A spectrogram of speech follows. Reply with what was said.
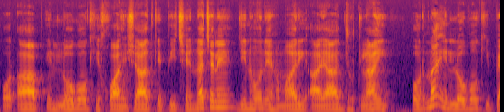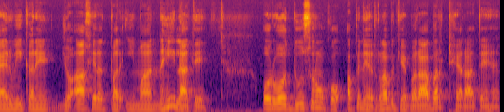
اور آپ ان لوگوں کی خواہشات کے پیچھے نہ چلیں جنہوں نے ہماری آیات جھٹلائیں اور نہ ان لوگوں کی پیروی کریں جو آخرت پر ایمان نہیں لاتے اور وہ دوسروں کو اپنے رب کے برابر ٹھہراتے ہیں۔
